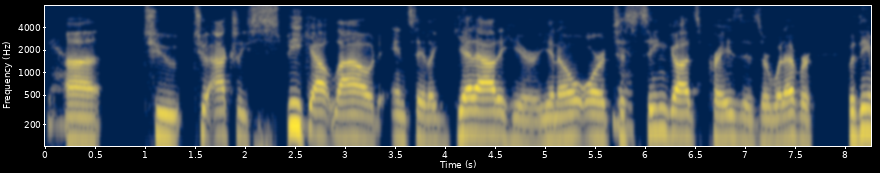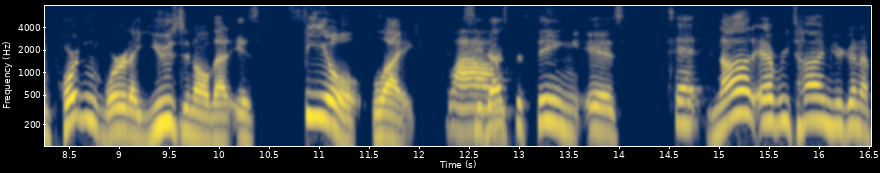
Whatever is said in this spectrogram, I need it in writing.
Yeah. Uh to to actually speak out loud and say like get out of here you know or to yes. sing god's praises or whatever but the important word i used in all that is feel like wow see that's the thing is that's it not every time you're gonna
